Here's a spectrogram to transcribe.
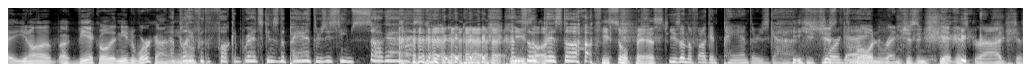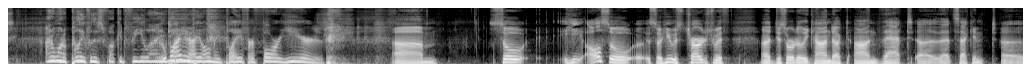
you know, a, a vehicle that needed work on it. I play know? for the fucking Redskins and the Panthers. These teams suck ass. I'm He's so all- pissed off. He's so pissed. He's on the fucking Panthers, guy. He's Poor just guy. throwing wrenches and shit in his garage. Just I don't want to play for this fucking feline why team. did I only play for four years? um, so he also so he was charged with uh, disorderly conduct on that uh, that second uh,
